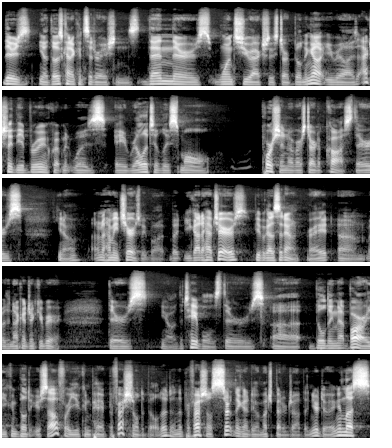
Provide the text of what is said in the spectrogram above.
there's you know those kind of considerations. Then there's once you actually start building out, you realize actually the brewing equipment was a relatively small portion of our startup costs. There's you know I don't know how many chairs we bought, but you got to have chairs. People got to sit down, right? Um, or they're not going to drink your beer. There's you know the tables. There's uh, building that bar. You can build it yourself, or you can pay a professional to build it, and the professional is certainly going to do a much better job than you're doing, unless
